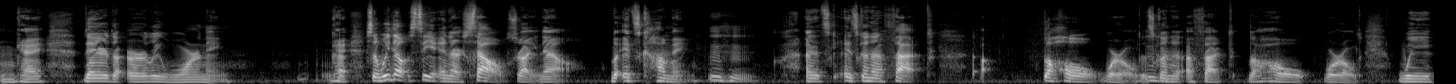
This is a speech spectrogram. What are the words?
Okay, they're the early warning. Okay, so we don't see it in ourselves right now, but it's coming, mm-hmm. and it's it's going to affect the whole world. It's going to affect the whole world. We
